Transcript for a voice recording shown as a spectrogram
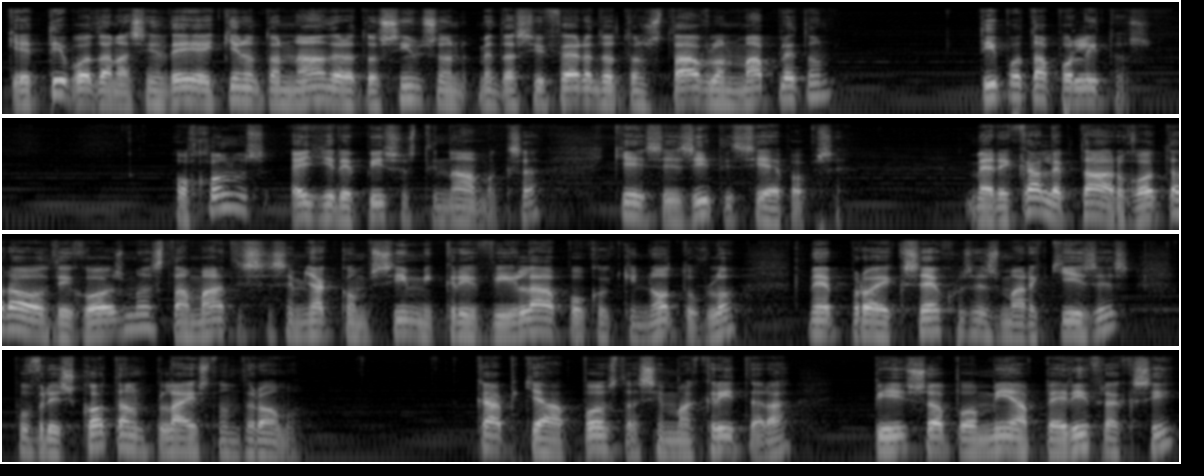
Και τίποτα να συνδέει εκείνον τον άνδρα το Σίμψον με τα συμφέροντα των στάβλων Μάπλετον, τίποτα απολύτως. Ο Χόλμς έγειρε πίσω στην άμαξα και η συζήτηση έπαψε. Μερικά λεπτά αργότερα ο οδηγός μας σταμάτησε σε μια κομψή μικρή βίλα από κοκκινότουβλο με προεξέχουσες μαρκίζες που βρισκόταν πλάι στον δρόμο. Κάποια απόσταση μακρύτερα, πίσω από μια περίφραξη,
